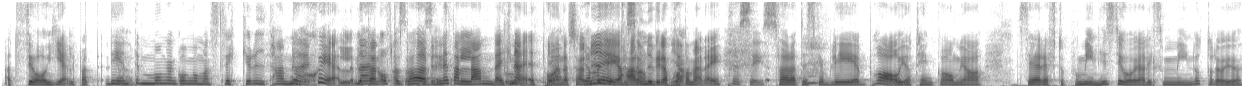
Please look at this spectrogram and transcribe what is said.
att få hjälp. Att det är Ja. inte många gånger man sträcker ut handen Nej. själv. Nej, utan oftast alltså behöver det nästan landa i Mm. knät på Ja. en. Att så, Ja, nu är jag här så. och nu vill jag prata Ja. med dig. Precis. För att det ska bli bra. Och jag tänker om jag ser efter på min historia, liksom min dotter då ju.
